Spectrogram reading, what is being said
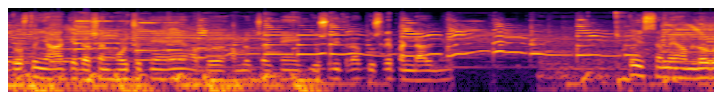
तो दोस्तों, यहाँ के दर्शन हो चुके हैं। अब हम लोग चलते हैं दूसरी तरफ़, दूसरे पंडाल में। तो इस समय हम लोग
